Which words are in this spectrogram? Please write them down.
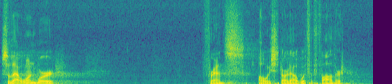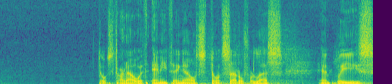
So, that one word, friends, always start out with the Father. Don't start out with anything else. Don't settle for less. And please,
